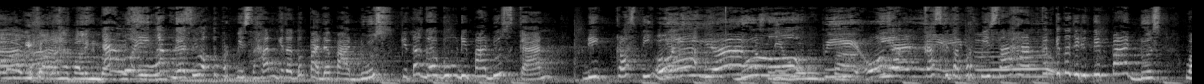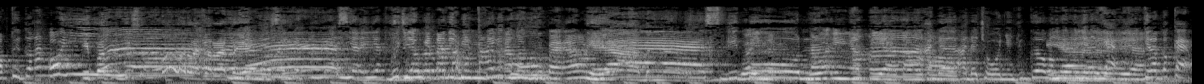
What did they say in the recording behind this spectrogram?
Emang usahanya paling Eh, bagus. lu ingat gak sih waktu perpisahan kita tuh pada padus, kita gabung di padus kan? Di kelas 3 Oh iya, dulu. di Bumpi. Oh, iya, iya, kelas kita itu. perpisahan kan kita jadi tim padus. Waktu itu kan Oh iya. IPA tujuh semua rata-rata Iya, yang iya, musik. Iya, iya, iya. Gue juga Yang kita dibimbing sama guru PL ya. Iya, benar. Gitu. Gua ingat, gua ingat, iya, tahu, ada tahu. ada cowoknya juga waktu Iya, itu. iya, Kayak iya, iya. Kita tuh kayak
